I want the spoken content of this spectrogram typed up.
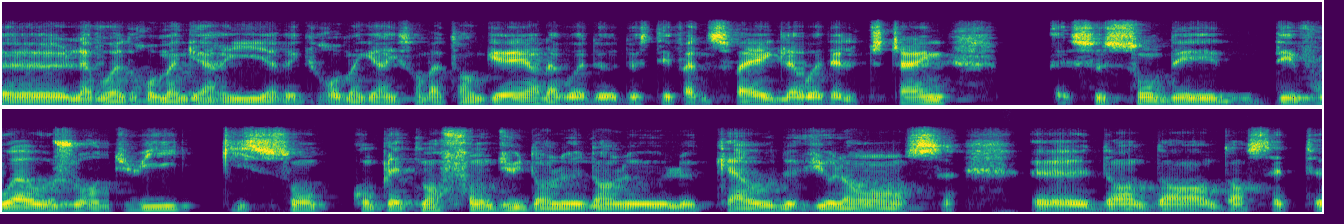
euh, la voix de Romain Gary avec Romain Gary s'en va en guerre, la voix de, de Stéphane Zweig, la voix d'Elstein. Ce sont des, des voix aujourd'hui qui sont complètement fondues dans le dans le, le chaos de violence, dans, dans, dans cette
